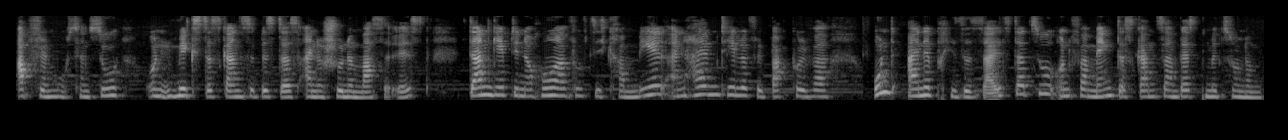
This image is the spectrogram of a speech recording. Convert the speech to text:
Apfelmus hinzu und mixt das Ganze, bis das eine schöne Masse ist. Dann gebt ihr noch 150 Gramm Mehl, einen halben Teelöffel Backpulver und eine Prise Salz dazu und vermengt das Ganze am besten mit so einem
